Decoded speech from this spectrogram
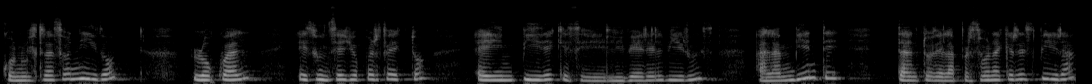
con ultrasonido, lo cual es un sello perfecto e impide que se libere el virus al ambiente, tanto de la persona que respira,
